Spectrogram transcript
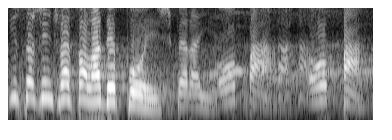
Isso a gente vai falar depois. Espera aí. Opa, opa.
